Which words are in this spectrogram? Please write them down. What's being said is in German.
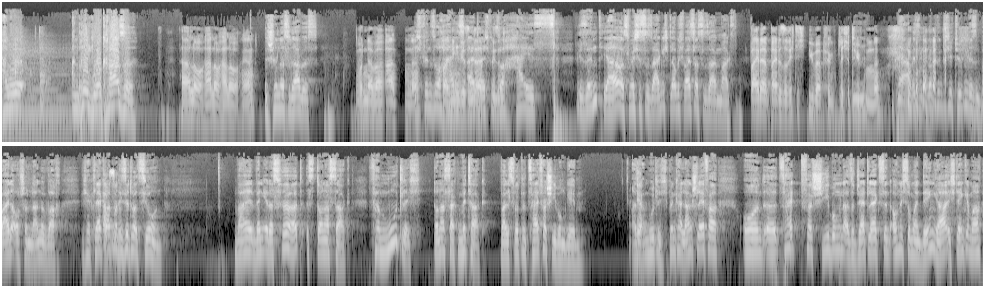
Hallo, André Georg Hase. Hallo, hallo, hallo. Ja? Schön, dass du da bist. Wunderbar. Ne? Ich bin so Vor heiß, Dingen, Alter. da- ich bin so sind heiß. Wir sind? Ja, was möchtest du sagen? Ich glaube, ich weiß, was du sagen magst. Beide, beide so richtig überpünktliche Mhm. Typen, ne? Ja, wir sind überpünktliche Typen. Wir sind beide auch schon lange wach. Ich erkläre gerade mal die Situation. Weil, wenn ihr das hört, ist Donnerstag. Vermutlich Donnerstagmittag, weil es wird eine Zeitverschiebung geben. Also Ja. vermutlich. Ich bin kein Langschläfer und äh, Zeitverschiebungen, also Jetlags sind auch nicht so mein Ding. Ja, ich denke immer,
